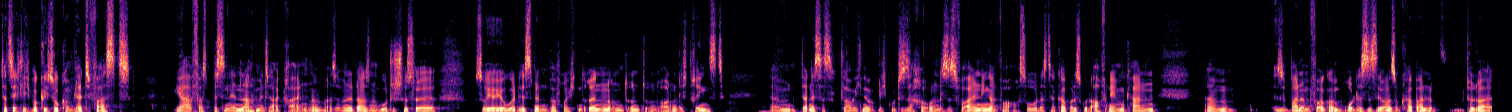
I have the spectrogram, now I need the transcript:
tatsächlich wirklich so komplett fast, ja, fast bis in den Nachmittag rein. Ne? Also wenn du da so eine gute Schüssel Sojajoghurt isst mit ein paar Früchten drin und, und, und ordentlich trinkst, ähm, dann ist das, glaube ich, eine wirklich gute Sache. Und es ist vor allen Dingen einfach auch so, dass der Körper das gut aufnehmen kann. Ähm, so bei einem Vollkornbrot ist es immer so körper total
